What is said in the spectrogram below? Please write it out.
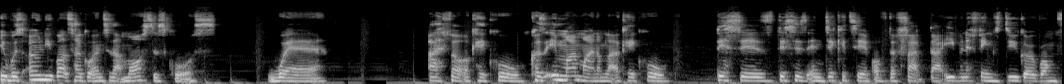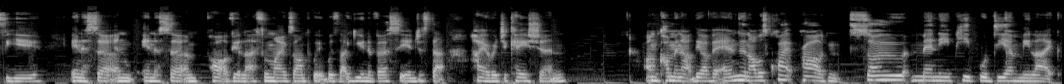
It was only once I got into that master's course where I felt okay, cool. Because in my mind, I'm like, okay, cool. This is this is indicative of the fact that even if things do go wrong for you in a certain in a certain part of your life, for my example, it was like university and just that higher education I'm coming out the other end. And I was quite proud. And so many people DM me like,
